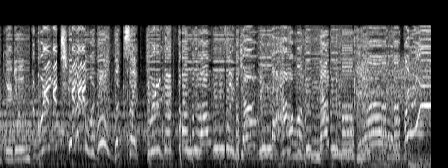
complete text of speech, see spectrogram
like you're doing great too. Looks like three good friends who obviously don't need the help of another.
